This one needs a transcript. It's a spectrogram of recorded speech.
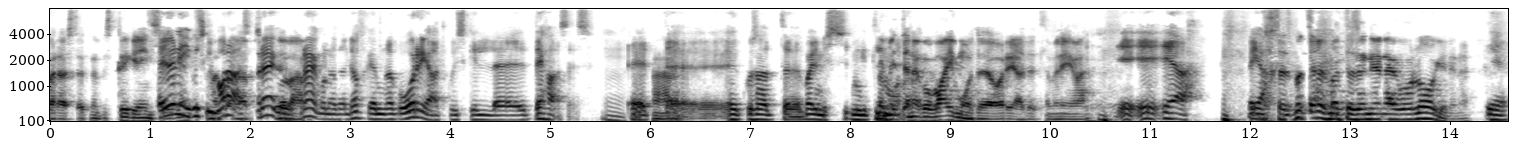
pärast, et nad vist kõige. see oli kuskil varas, praegu, praegu nad on rohkem nagu orjad kuskil äh, tehases mm.. et, äh, kus nad valmistasid mingit no,. mitte nagu vaimutöö orjad, ütleme nii või? E, e, jah jah. selles mõttes, selles mõttes on ju nagu loogiline yeah..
